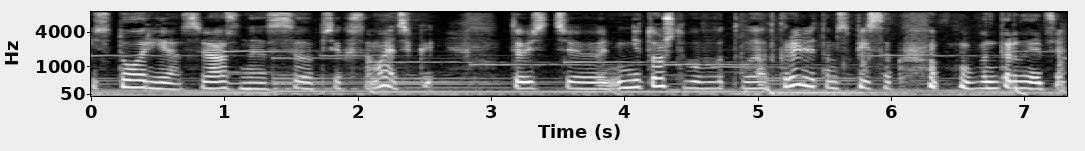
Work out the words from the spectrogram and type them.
история, связанная с психосоматикой. То есть э, не то, чтобы вот вы открыли там список в интернете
